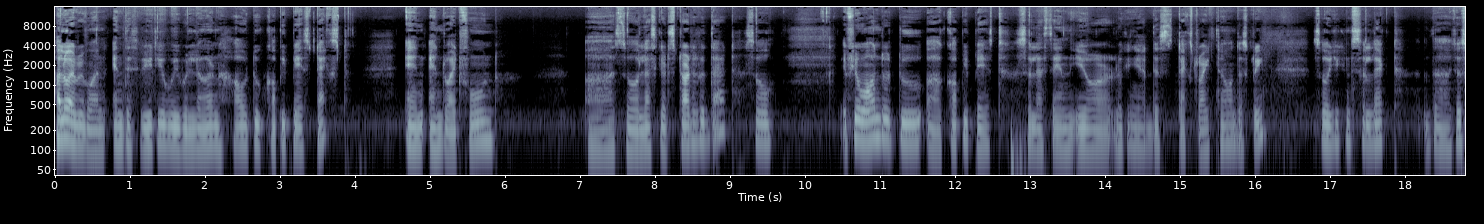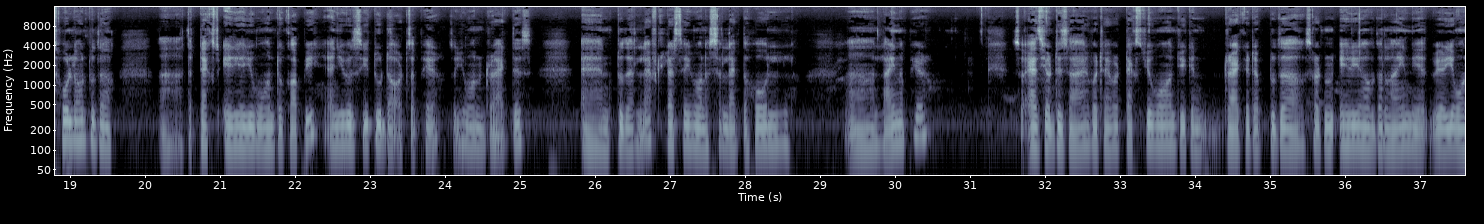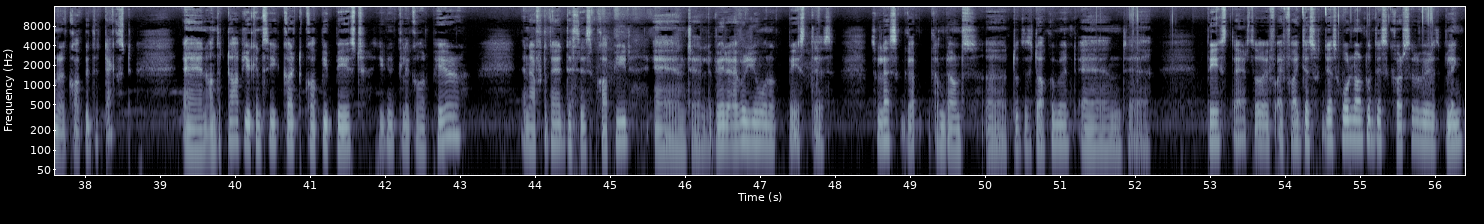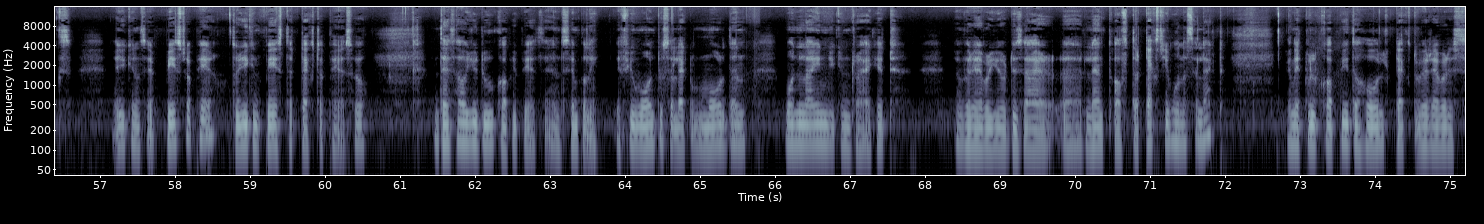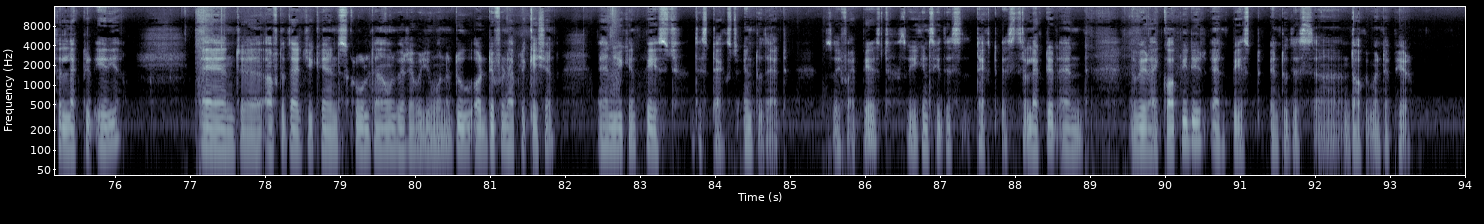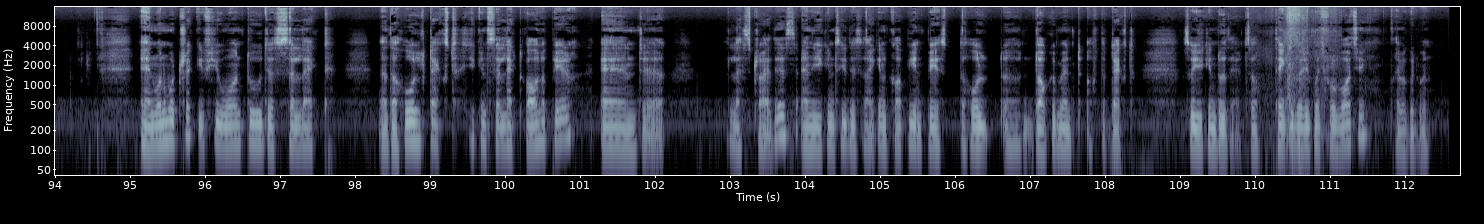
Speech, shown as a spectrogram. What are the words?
Hello everyone, in this video we will learn how to copy paste text in Android phone. Uh, so let's get started with that. So if you want to do uh, copy paste, so let's say you're looking at this text right now on the screen. So you can select the, just hold on to the uh, the text area you want to copy and you will see two dots up here. So you want to drag this and to the left, let's say you want to select the whole uh, line up here. So as your desire whatever text you want you can drag it up to the certain area of the line where you want to copy the text. And on the top you can see cut copy paste. You can click on here and after that this is copied. And uh, wherever you want to paste this. So let's come down uh, to this document and uh, paste that. So if, if i just just hold on to this cursor where it blinks you can say paste up here so you can paste the text up here. So that's how you do copy paste. And simply if you want to select more than one line you can drag it wherever your desired uh, length of the text you want to select. And it will copy the whole text wherever is selected area. And uh, after that you can scroll down wherever you want to do or different application. And you can paste this text into that so if I paste so you can see this text is selected and where I copied it and paste into this uh, document up here. And one more trick if you want to just select uh, the whole text you can select all up here and uh, let's try this. And you can see this I can copy and paste the whole uh, document of the text. So you can do that. So thank you very much for watching. Have a good one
